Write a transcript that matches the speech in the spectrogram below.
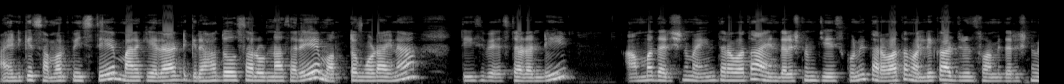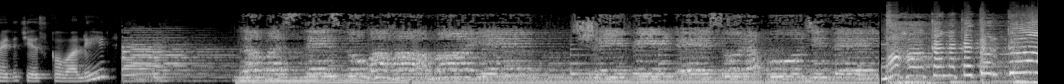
ఆయనకి సమర్పిస్తే మనకి ఎలాంటి గ్రహ దోషాలు ఉన్నా సరే మొత్తం కూడా ఆయన తీసివేస్తాడండి. అమ్మ దర్శనం అయిన తర్వాత ఆయన దర్శనం చేసుకుని తర్వాత మల్లికార్జున స్వామి దర్శనం అయితే చేసుకోవాలి. మహాకనక దుర్గా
